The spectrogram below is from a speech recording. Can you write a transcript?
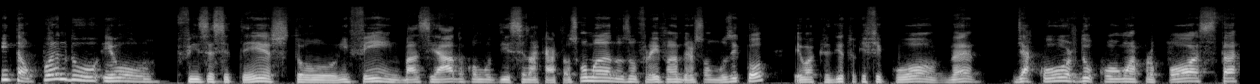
Então, quando eu fiz esse texto, enfim, baseado, como disse na carta aos Romanos, o Frei Wanderson musicou, eu acredito que ficou, né, de acordo com a proposta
